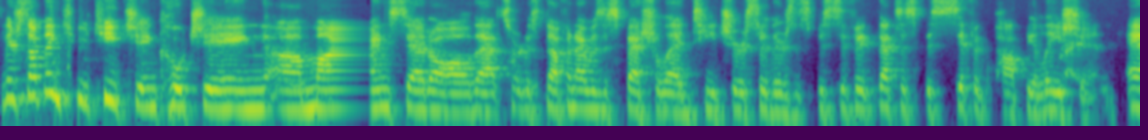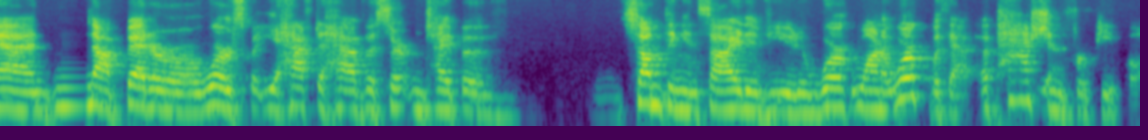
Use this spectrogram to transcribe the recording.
there's something to teaching, coaching, uh, mindset, all that sort of stuff. And I was a special ed teacher, so there's a specific that's a specific population, right. and not better or worse, but you have to have a certain type of something inside of you to work want to work with that a passion yes. for people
